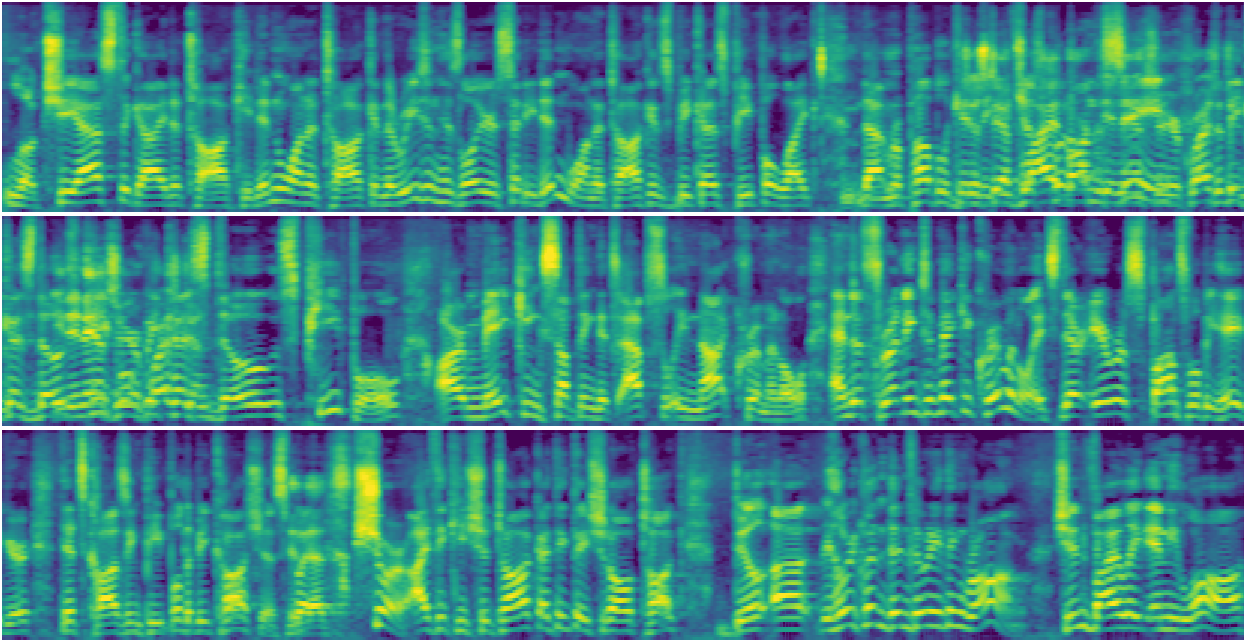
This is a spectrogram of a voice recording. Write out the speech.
Look, she asked the guy to talk. He didn't want to talk, and the reason his lawyer said he didn't want to talk is because people like that Republican Just that you just put on the answer scene, your question. because those people, your because those people are making something that's absolutely not criminal, and they're threatening to make it criminal. It's their irresponsible behavior that's causing people to be cautious. But that's- sure, I think he should talk. I think they should all talk. Bill, uh, Hillary Clinton didn't do anything wrong. She didn't violate any law.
